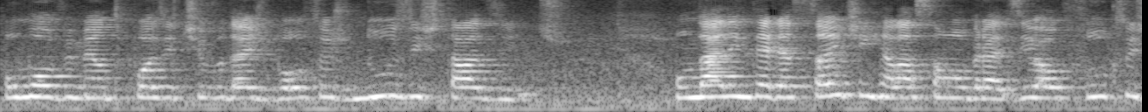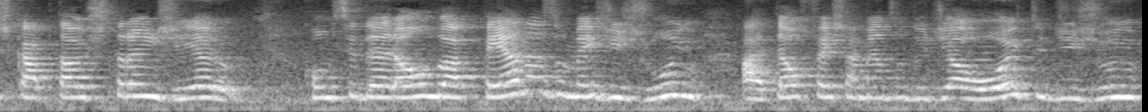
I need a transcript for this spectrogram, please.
o movimento positivo das bolsas nos Estados Unidos. Um dado interessante em relação ao Brasil é o fluxo de capital estrangeiro. Considerando apenas o mês de junho, até o fechamento do dia 8 de junho,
